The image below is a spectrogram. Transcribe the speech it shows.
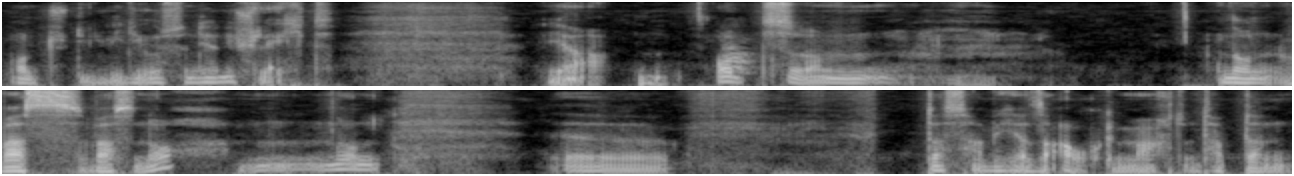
Und die Videos sind ja nicht schlecht. Ja, und ähm, nun, was, was noch? Nun, äh, das habe ich also auch gemacht und habe dann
